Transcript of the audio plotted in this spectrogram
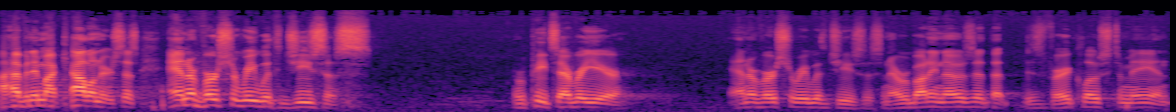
I have it in my calendar. It says, Anniversary with Jesus. It repeats every year. Anniversary with Jesus. And everybody knows it. That is very close to me. And,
